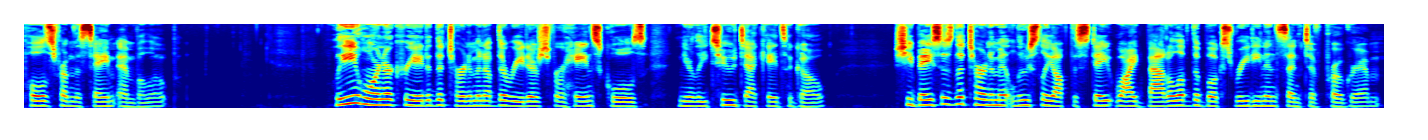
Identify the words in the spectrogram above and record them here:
pulls from the same envelope. Lee Horner created the Tournament of the Readers for Haines Schools nearly two decades ago. She bases the tournament loosely off the statewide Battle of the Books reading incentive program.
